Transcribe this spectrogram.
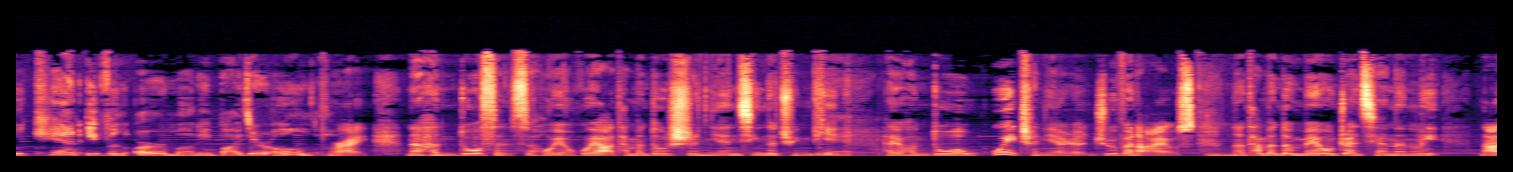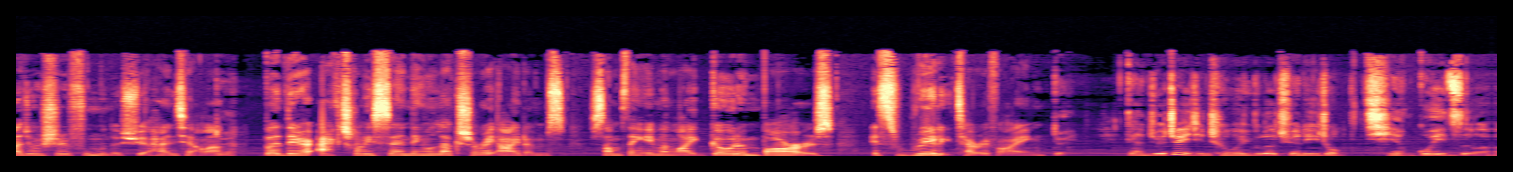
who can't even earn money by their own. Right，那很多粉丝后援会啊，他们都是年轻的群体对，还有很多未成年人 （juveniles），、那他们都没有赚钱能力，拿的就是父母的血汗钱了对。 But they're actually sending luxury items, something even like golden bars. It's really terrifying. 对，感觉这已经成为娱乐圈的一种潜规则。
